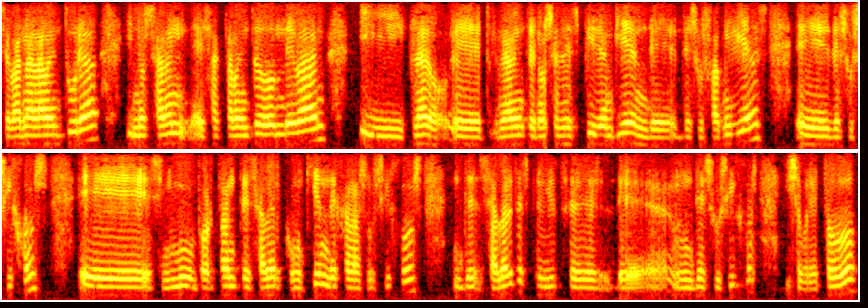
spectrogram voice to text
se van a la aventura y no saben exactamente dónde van y claro eh, primeramente no se despiden bien de, de sus familias eh, de sus hijos eh, es muy importante saber con quién dejan a sus hijos de saber despedirse de, sus hijos y sobre todo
